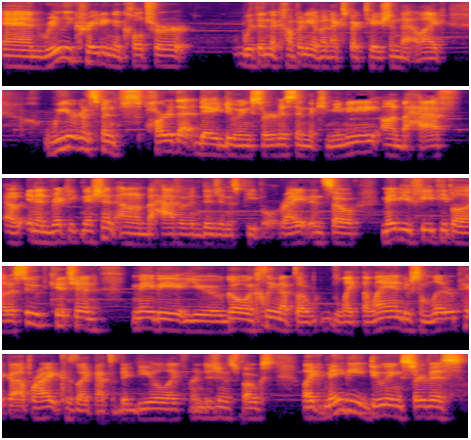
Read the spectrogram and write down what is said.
and really creating a culture within the company of an expectation that, like, we are going to spend part of that day doing service in the community on behalf of in recognition and on behalf of indigenous people right? And so maybe you feed people at a soup kitchen maybe you go and clean up the like the land do some litter pickup right? Because like that's a big deal like for indigenous folks. Like maybe doing service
